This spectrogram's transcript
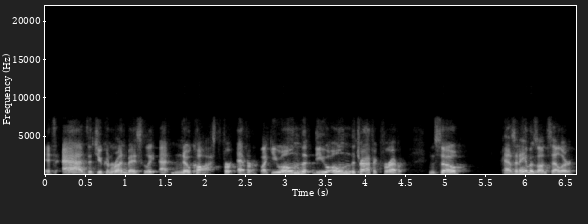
It's ads that you can run basically at no cost forever. Like you own the you own the traffic forever. And so as an Amazon seller,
